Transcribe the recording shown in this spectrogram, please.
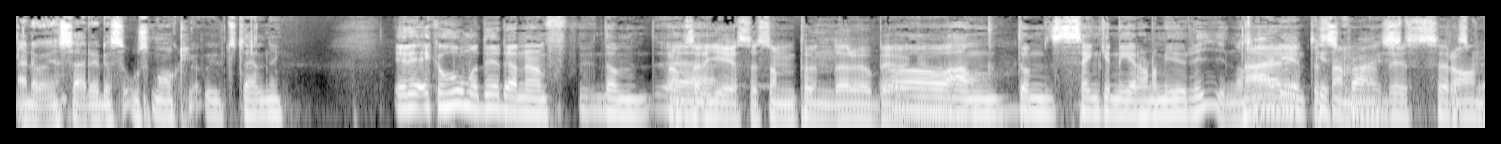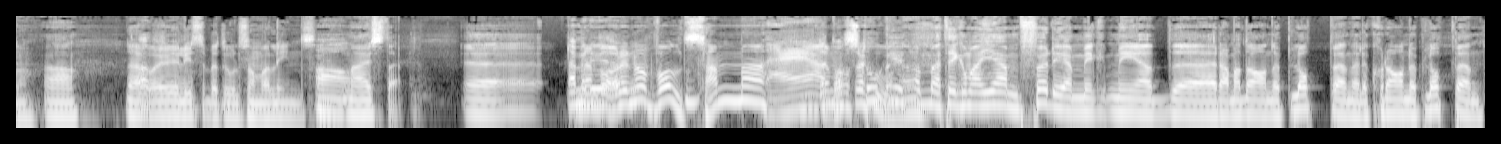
Ja, det var ju en särdeles osmaklig utställning. Är det Ecce Homo, det är den när de... de Framställer eh, Jesus som pundare och bög. och han, de sänker ner honom i urin. Och så. Nej, Nej, det det är inte samma. Christ. Det är Serrano. Ja. Det här var ju Elisabeth Olsson Wallin. Ja. Nej, just det. Eh, Nej, Men, det- var det några våldsamma Nej, de demonstrationer? stod Ja, men jag tänker om man jämför det med, med eh, ramadanupploppen eller koranupploppen.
